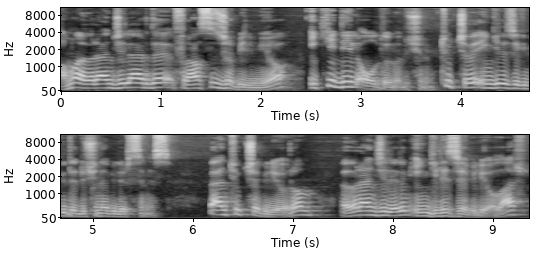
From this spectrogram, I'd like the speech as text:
Ama öğrenciler de Fransızca bilmiyor. İki dil olduğunu düşünün. Türkçe ve İngilizce gibi de düşünebilirsiniz. Ben Türkçe biliyorum. Öğrencilerim İngilizce biliyorlar.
